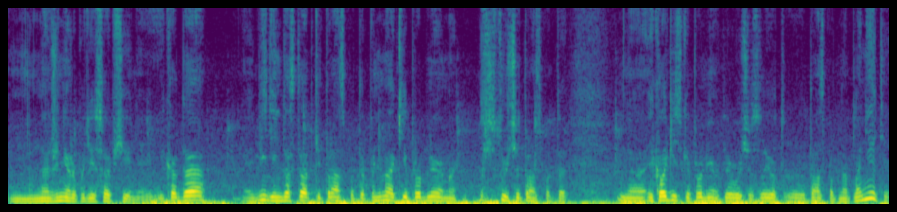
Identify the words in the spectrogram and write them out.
на инженера путей сообщения, и когда видя недостатки транспорта, понимая, какие проблемы существующего транспорта, э, экологическая проблема, в первую очередь, создает э, транспорт на планете,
